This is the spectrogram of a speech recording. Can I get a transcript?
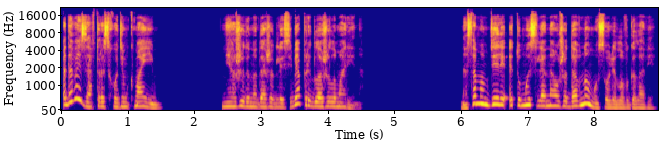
«А давай завтра сходим к моим», — неожиданно даже для себя предложила Марина. На самом деле эту мысль она уже давно мусолила в голове.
